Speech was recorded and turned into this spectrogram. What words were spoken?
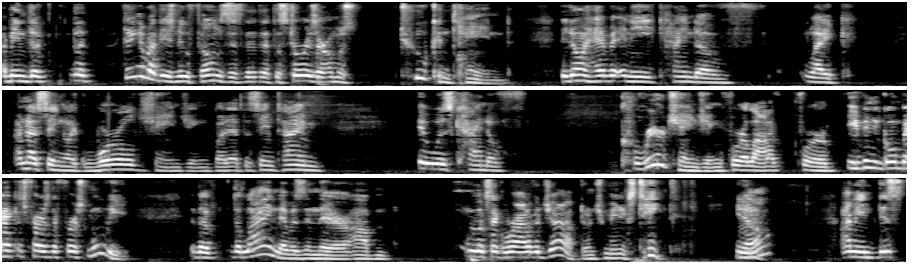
I mean, the the thing about these new films is that, that the stories are almost too contained. They don't have any kind of like I'm not saying like world changing, but at the same time it was kind of career changing for a lot of for even going back as far as the first movie. The the line that was in there, um it looks like we're out of a job, don't you mean extinct? You know? I mean, this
